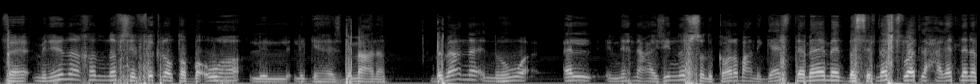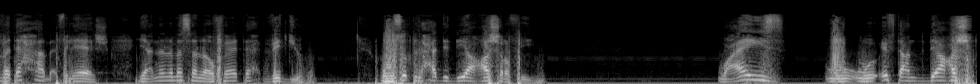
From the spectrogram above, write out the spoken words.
فمن هنا خدوا نفس الفكرة وطبقوها لل- للجهاز. بمعنى بمعنى إن هو قال إن إحنا عايزين نفصل الكهرباء عن الجهاز تماما بس في نفس الوقت الحاجات اللي أنا فاتحها ما أقفلهاش. يعني أنا مثلا لو فاتح فيديو ووصلت لحد الدقيقة عشرة فيه وعايز وقفت عند الدقيقة عشرة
